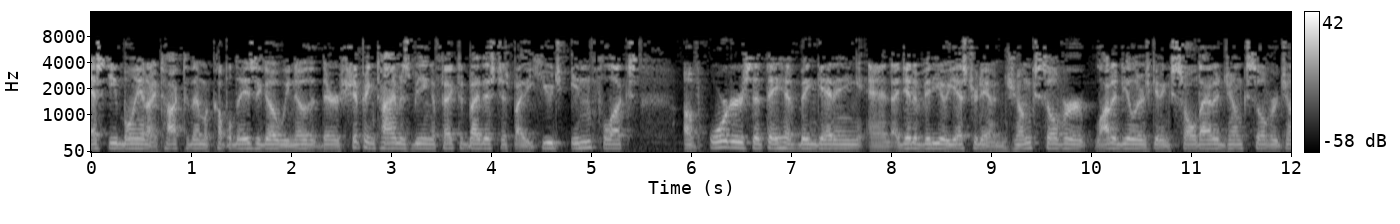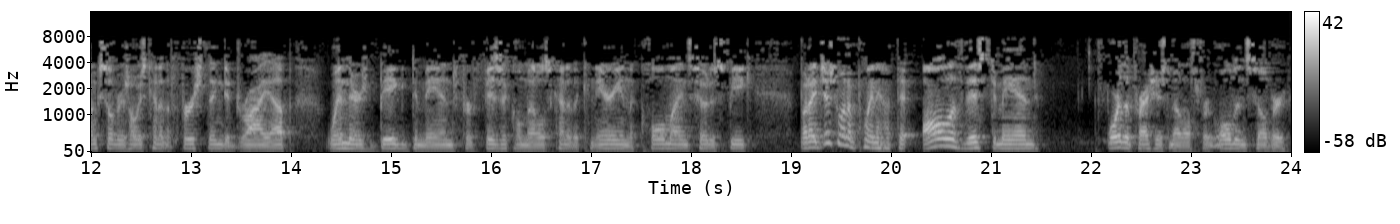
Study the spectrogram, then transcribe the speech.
SD Bullion, I talked to them a couple days ago. We know that their shipping time is being affected by this just by the huge influx of orders that they have been getting. And I did a video yesterday on junk silver. A lot of dealers getting sold out of junk silver. Junk silver is always kind of the first thing to dry up when there's big demand for physical metals, kind of the canary in the coal mine, so to speak. But I just want to point out that all of this demand for the precious metals, for gold and silver,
